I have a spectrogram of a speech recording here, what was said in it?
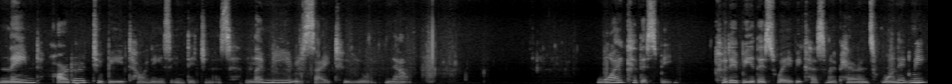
named Harder to Be Taiwanese Indigenous. Let me recite to you now. Why could this be? Could it be this way because my parents wanted me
